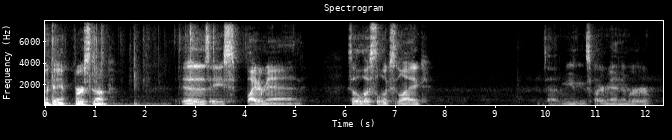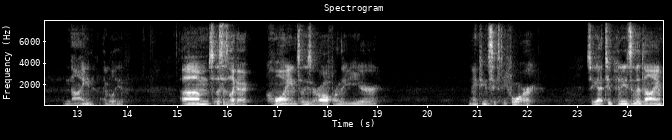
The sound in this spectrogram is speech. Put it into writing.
Okay, first up is a Spider-Man. So this looks like that Amazing Spider-Man number nine, I believe. Um, so this is like a coin. So these are all from the year 1964. So you got two pennies and a dime.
